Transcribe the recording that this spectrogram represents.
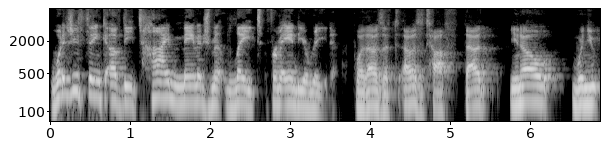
What did you think of the time management late from Andy Reid? Boy, that was a that was a tough that you know when you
